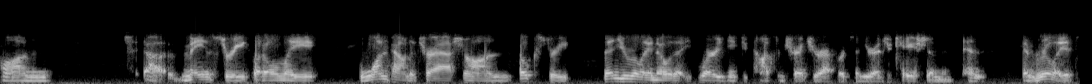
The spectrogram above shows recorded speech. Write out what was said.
on uh, Main Street, but only one pound of trash on Oak Street, then you really know that where you need to concentrate your efforts and your education. And and really, it's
